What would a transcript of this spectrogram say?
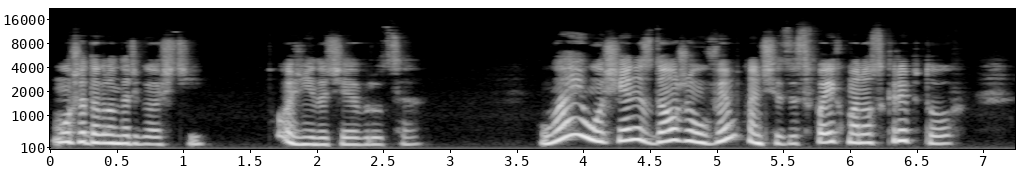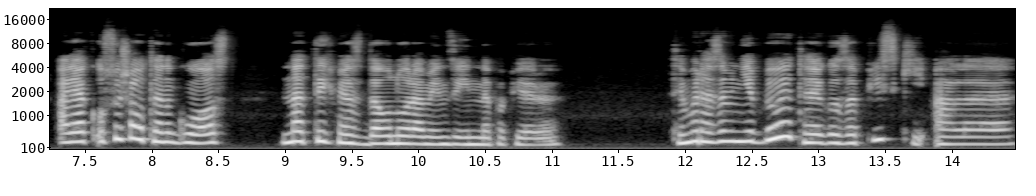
Muszę doglądać gości. Później do ciebie wrócę. Wei Wuxian zdążył wymknąć się ze swoich manuskryptów, a jak usłyszał ten głos, natychmiast dał nura między inne papiery. Tym razem nie były to jego zapiski, ale...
